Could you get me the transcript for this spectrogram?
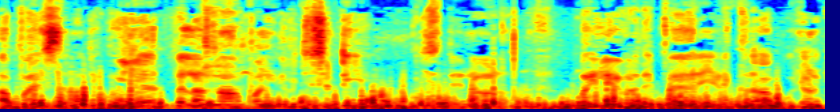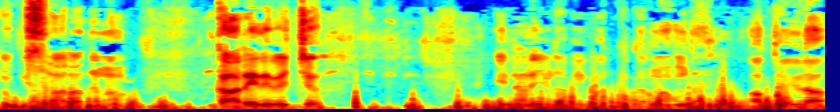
ਆਪਾਂ ਇਸ ਤਰ੍ਹਾਂ ਦੀ ਕੋਈ ਜ਼ਹਿਰ ਪਹਿਲਾਂ ਨਾ ਪਾਣੀ ਦੇ ਵਿੱਚ ਸਿੱਟੀਏ, ਜਿਸ ਦੇ ਨਾਲ ਬਈ ਲੇਬਰ ਦੇ ਪੈਰ ਜਿਹੜੇ ਖਰਾਬ ਹੋ ਜਾਣ, ਕਿਉਂਕਿ ਸਾਰਾ ਦਿਨ ਗਾਰੇ ਦੇ ਵਿੱਚ ਇਹਨਾਂ ਨੇ ਜਿਹੜਾ ਵੀ ਵਰਕ ਕਰਨਾ ਹੁੰਦਾ ਹੈ, ਆਪਦਾ ਜਿਹੜਾ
